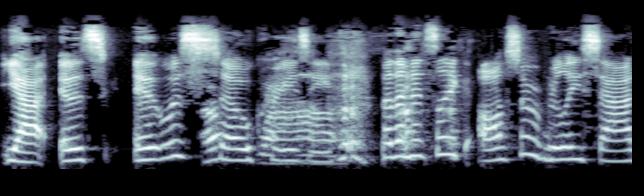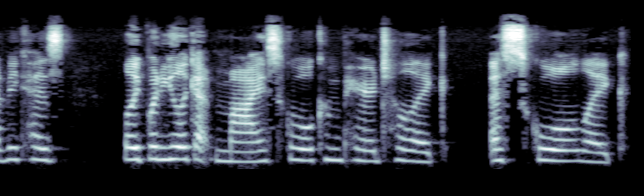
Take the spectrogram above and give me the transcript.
Yeah, it was it was Oh, so wow. crazy. But then it's like also really sad because like when you look at my school compared to like a school like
